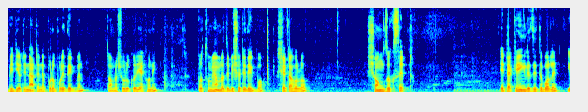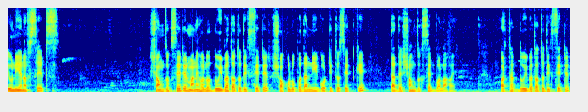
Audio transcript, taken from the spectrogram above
ভিডিওটি না টেনে পুরোপুরি দেখবেন। তো আমরা শুরু করি এখনই। প্রথমে আমরা যে বিষয়টি দেখব, সেটা হলো সংযোগ সেট। এটাকে ইংরেজিতে বলে ইউনিয়ন অফ সেটস। সংযোগ সেটের মানে হলো দুই বা ততোধিক সেটের সকল উপাদান নিয়ে গঠিত সেটকে তাদের সংযোগ সেট বলা হয়। অর্থাৎ দুই বা ততোধিক সেটের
